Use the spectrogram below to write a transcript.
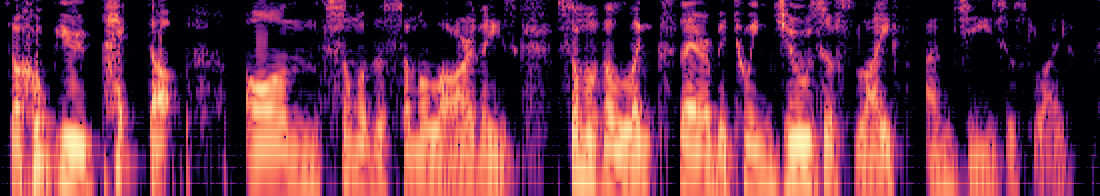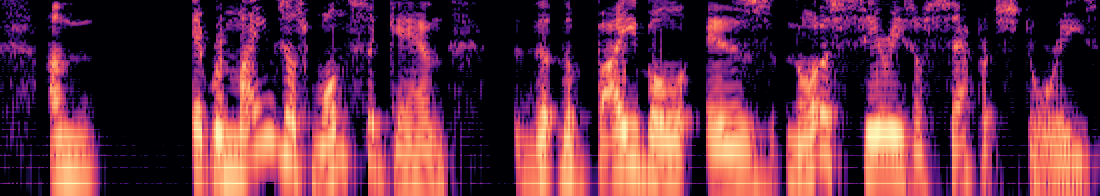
So I hope you picked up on some of the similarities, some of the links there between Joseph's life and Jesus' life. And it reminds us once again that the Bible is not a series of separate stories,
